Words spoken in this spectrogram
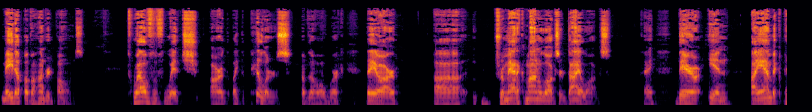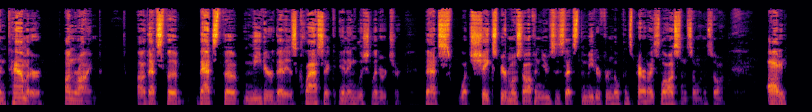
made up of a hundred poems, twelve of which are like the pillars of the whole work. They are uh, dramatic monologues or dialogues. Okay, they're in iambic pentameter unrhymed. Uh, that's the that's the meter that is classic in English literature. That's what Shakespeare most often uses. That's the meter for Milton's Paradise Lost, and so on and so on. Um,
